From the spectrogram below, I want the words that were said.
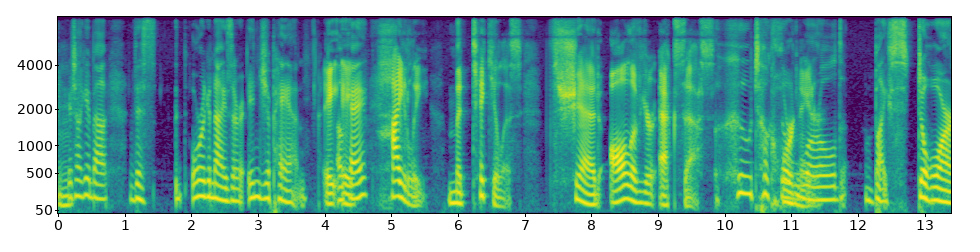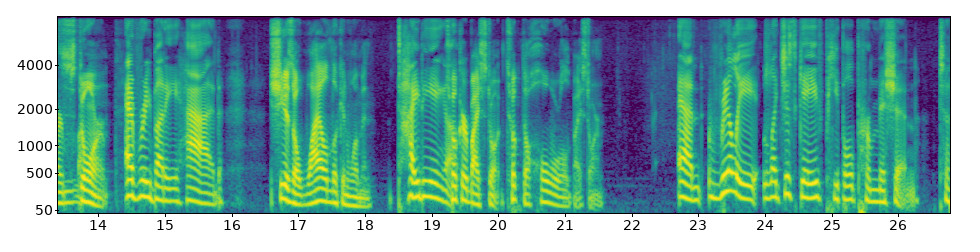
Mhm. You're talking about this organizer in Japan. A, a okay? highly meticulous shed all of your excess. Who took the world by storm. Storm. Everybody had She is a wild looking woman. tidying up Took her by storm. Took the whole world by storm. and really like just gave people permission to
